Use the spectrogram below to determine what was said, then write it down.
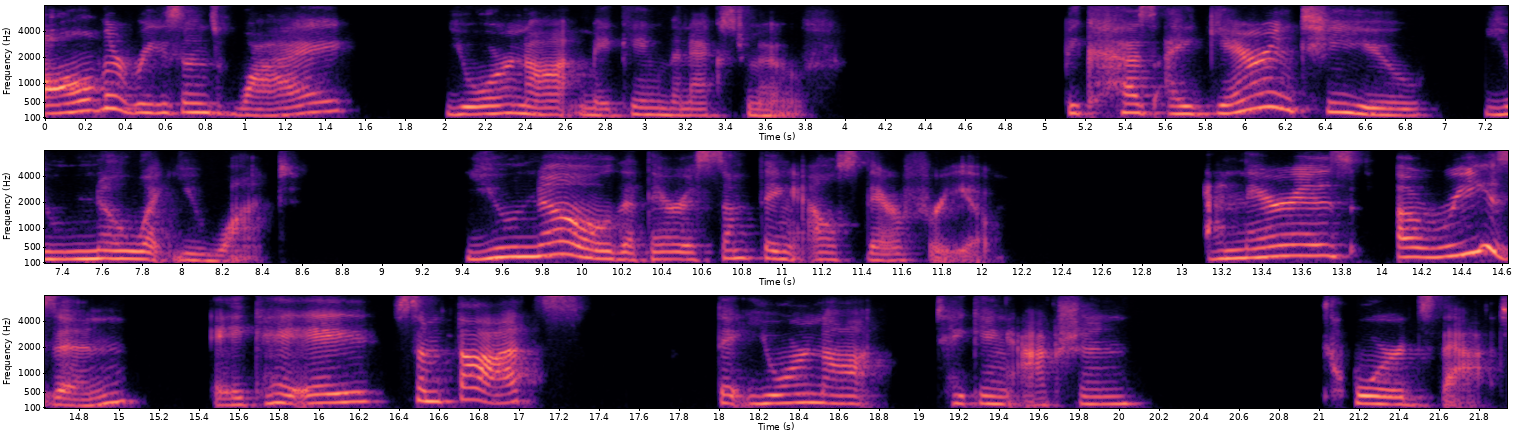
all the reasons why you're not making the next move. Because I guarantee you, you know what you want. You know that there is something else there for you. And there is a reason, AKA some thoughts, that you're not taking action towards that.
